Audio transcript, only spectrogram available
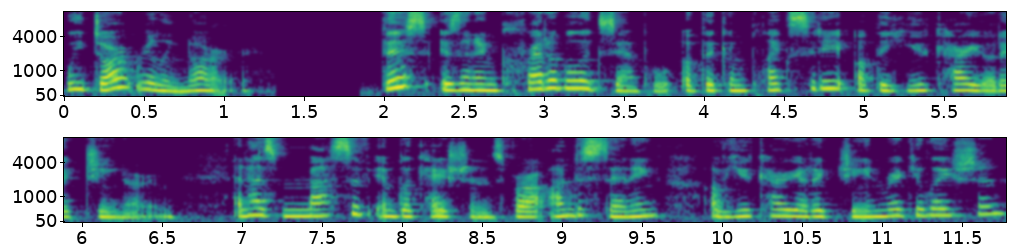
we don't really know. This is an incredible example of the complexity of the eukaryotic genome and has massive implications for our understanding of eukaryotic gene regulation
